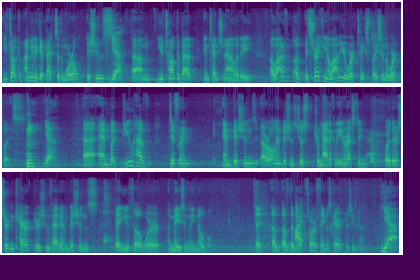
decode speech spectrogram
you talk. I'm going to get back to the moral issues. Yeah. Um, you talk about intentionality. A lot of uh, it's striking. A lot of your work takes place in the workplace. Mm, yeah. Uh, and but do you have different ambitions? Are all ambitions just dramatically interesting, or are there certain characters who've had ambitions that you thought were amazingly noble? That of, of the repertoire of famous characters you've done. Yeah,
